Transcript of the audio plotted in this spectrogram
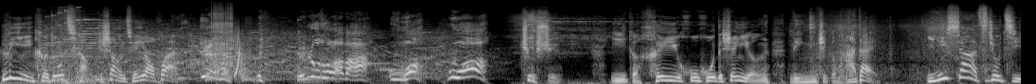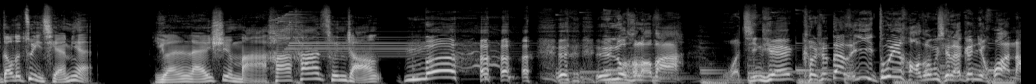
立刻都抢着上前要换。骆驼老板，我我。这时。一个黑乎乎的身影拎着个麻袋，一下子就挤到了最前面。原来是马哈哈村长。马哈哈，骆驼老板，我今天可是带了一堆好东西来跟你换呢。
